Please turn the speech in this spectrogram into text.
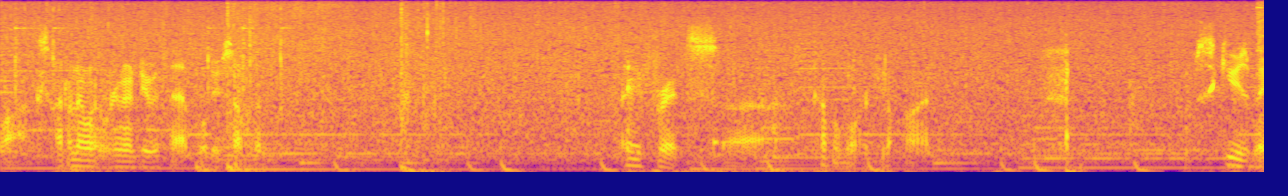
blocks. I don't know what we're going to do with that. We'll do something. Hey Fritz, uh, a couple more if you don't mind. Excuse me,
